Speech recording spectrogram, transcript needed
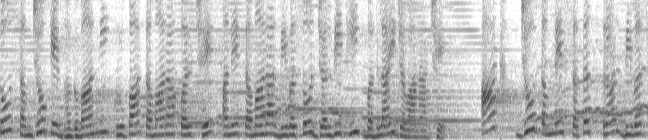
તો સમજો કે ભગવાનની કૃપા તમારા પર છે અને તમારા દિવસો જલ્દીથી બદલાઈ જવાના છે. આઠ, જો તમને સતત ત્રણ દિવસ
